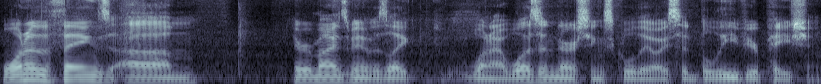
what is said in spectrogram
One of the things um, it reminds me of is like when I was in nursing school, they always said, believe your patient.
